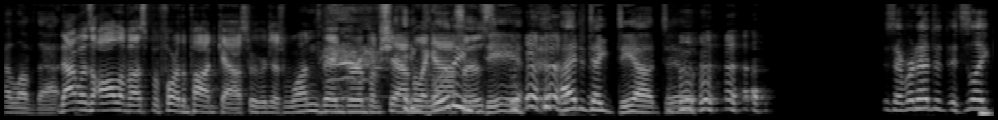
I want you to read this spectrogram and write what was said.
I love that. That was all of us before the podcast. We were just one big group of shambling asses. D. I had to take D out too. Just everyone had to. It's like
